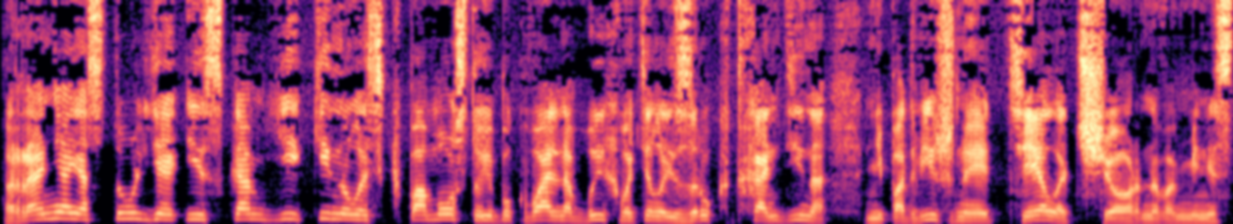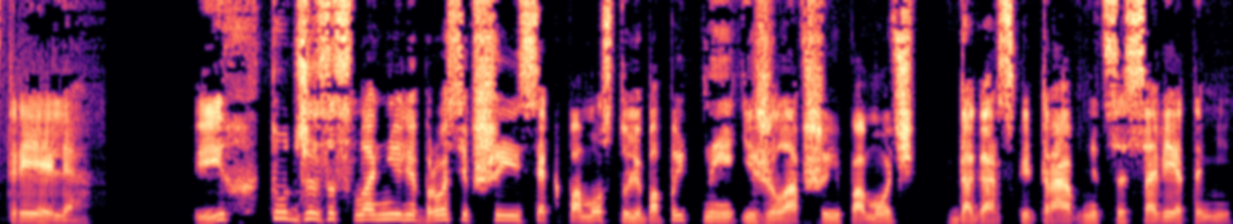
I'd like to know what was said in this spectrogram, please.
роняя стулья и скамьи, кинулась к помосту и буквально выхватила из рук Тхандина неподвижное тело черного министреля. Их тут же заслонили бросившиеся к помосту любопытные и желавшие помочь дагарской травнице советами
